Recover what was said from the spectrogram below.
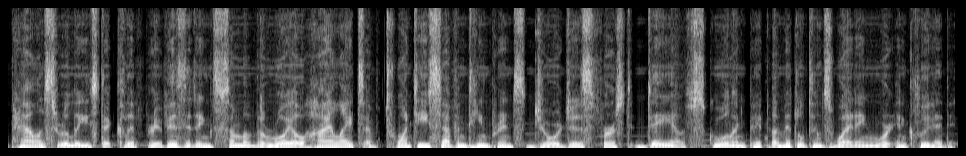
Palace released a clip revisiting some of the royal highlights of 2017 Prince George's first day of school and Pippa Middleton's wedding were included.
